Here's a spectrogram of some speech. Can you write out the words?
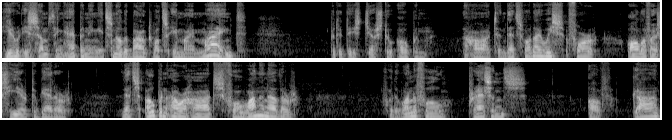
here is something happening. It's not about what's in my mind, but it is just to open the heart. And that's what I wish for all of us here together. Let's open our hearts for one another, for the wonderful presence of God,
